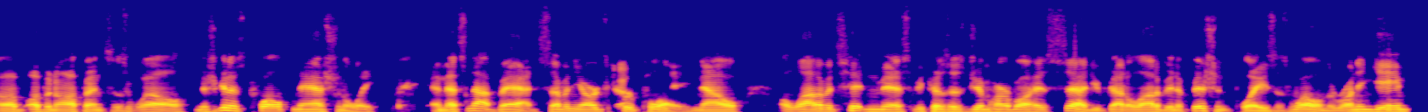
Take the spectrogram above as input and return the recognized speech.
of, of an offense as well. Michigan is 12th nationally, and that's not bad. Seven yards per play. Now, a lot of it's hit and miss because, as Jim Harbaugh has said, you've got a lot of inefficient plays as well in the running game.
